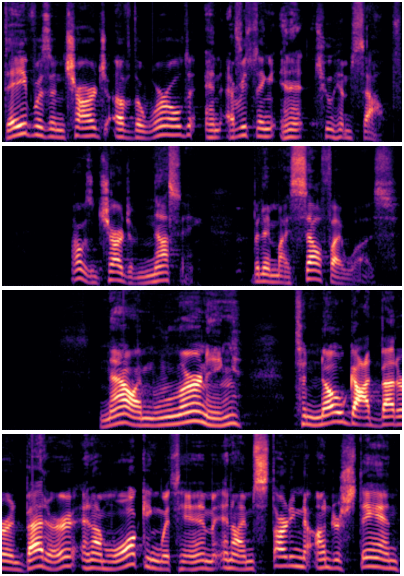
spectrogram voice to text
Dave was in charge of the world and everything in it to himself. I was in charge of nothing, but in myself I was. Now I'm learning to know God better and better, and I'm walking with Him, and I'm starting to understand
